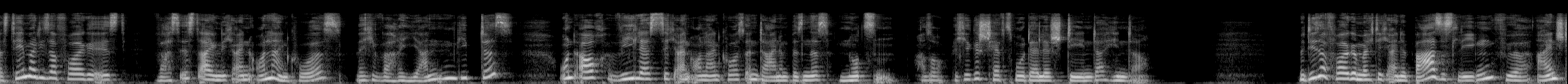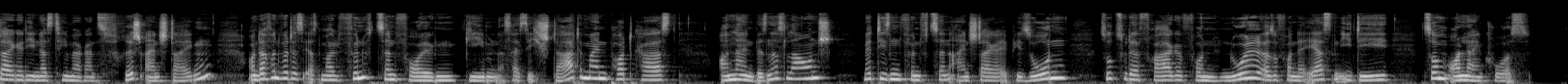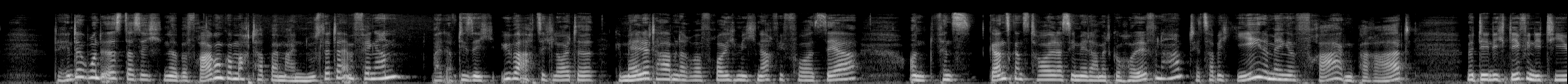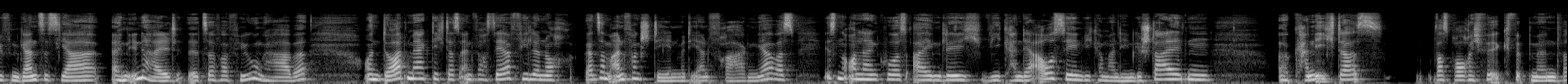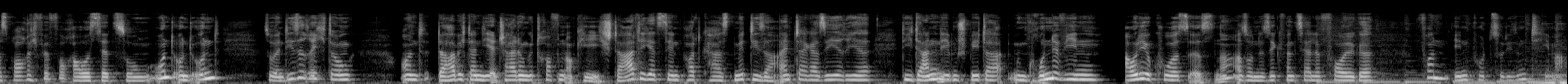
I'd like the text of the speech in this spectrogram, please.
Das Thema dieser Folge ist, was ist eigentlich ein Online-Kurs? Welche Varianten gibt es? Und auch, wie lässt sich ein Online-Kurs in deinem Business nutzen? Also, welche Geschäftsmodelle stehen dahinter? Mit dieser Folge möchte ich eine Basis legen für Einsteiger, die in das Thema ganz frisch einsteigen. Und davon wird es erstmal 15 Folgen geben. Das heißt, ich starte meinen Podcast Online Business Lounge mit diesen 15 Einsteiger-Episoden, so zu der Frage von Null, also von der ersten Idee zum Online-Kurs. Der Hintergrund ist, dass ich eine Befragung gemacht habe bei meinen Newsletter-Empfängern, auf die sich über 80 Leute gemeldet haben. Darüber freue ich mich nach wie vor sehr und finde es ganz, ganz toll, dass ihr mir damit geholfen habt. Jetzt habe ich jede Menge Fragen parat, mit denen ich definitiv ein ganzes Jahr einen Inhalt äh, zur Verfügung habe. Und dort merkte ich, dass einfach sehr viele noch ganz am Anfang stehen mit ihren Fragen. Ja, was ist ein Online-Kurs eigentlich? Wie kann der aussehen? Wie kann man den gestalten? Äh, kann ich das? was brauche ich für Equipment, was brauche ich für Voraussetzungen und, und, und, so in diese Richtung. Und da habe ich dann die Entscheidung getroffen, okay, ich starte jetzt den Podcast mit dieser Einsteigerserie, die dann eben später im Grunde wie ein Audiokurs ist, ne? also eine sequenzielle Folge von Input zu diesem Thema.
